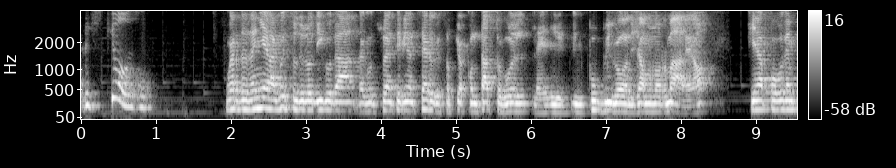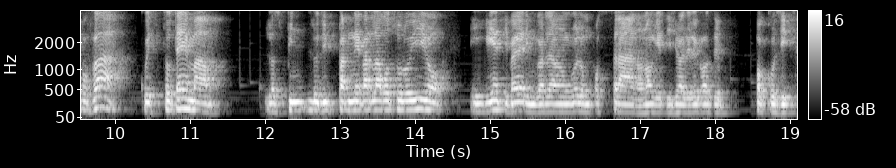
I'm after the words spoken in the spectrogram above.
rischiosi Guarda Daniela, questo te lo dico da, da consulente finanziario che sto più a contatto con il, il, pubblico, diciamo, normale, no? Fino a poco tempo fa questo tema lo, lo, ne parlavo solo io i clienti magari mi guardavano quello un po' strano, no? Che diceva delle cose un po' così.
